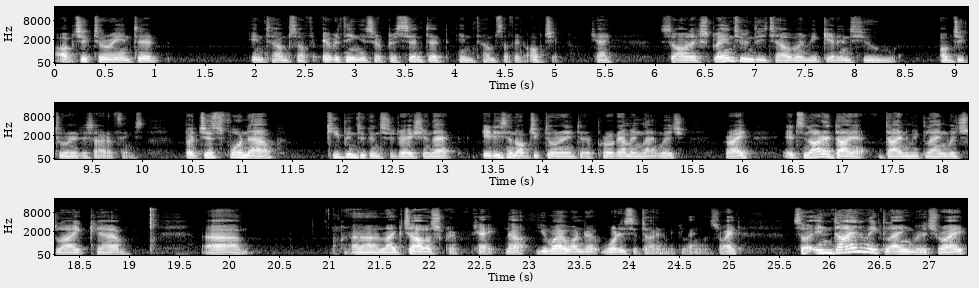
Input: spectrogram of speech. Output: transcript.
object-oriented in terms of everything is represented in terms of an object. Okay, so I'll explain to you in detail when we get into object-oriented side of things. But just for now, keep into consideration that it is an object-oriented programming language, right? It's not a dy dynamic language like um, uh, uh, like JavaScript. Okay, now you might wonder what is a dynamic language, right? So in dynamic language, right?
